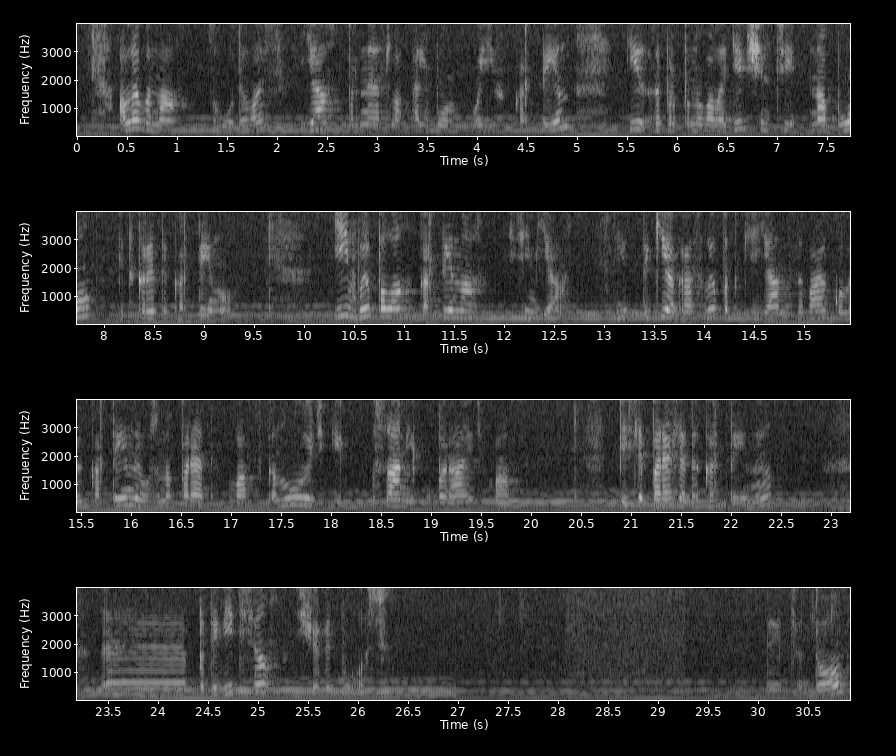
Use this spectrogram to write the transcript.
Але вона згодилась. Я принесла альбом моїх картин і запропонувала дівчинці на бум відкрити картину. І випала картина Сім'я. І такі якраз випадки я називаю, коли картини вже наперед вас сканують і самі обирають вас. Після перегляду картини е, подивіться, що відбулося. Дивіться до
